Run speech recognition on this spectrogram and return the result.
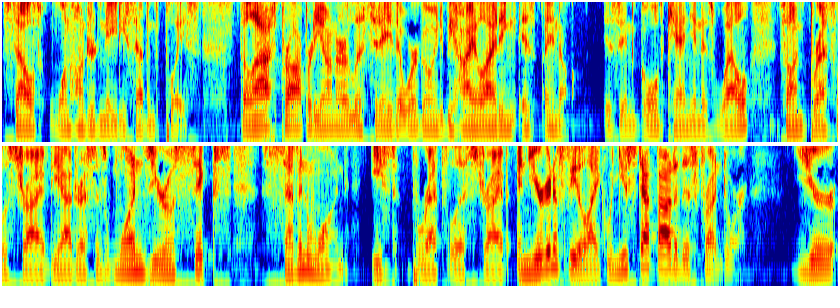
South 187th Place. The last property on our list today that we're going to be highlighting is in is in Gold Canyon as well. It's on Breathless Drive. The address is 10671 East Breathless Drive. And you're going to feel like when you step out of this front door, you're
